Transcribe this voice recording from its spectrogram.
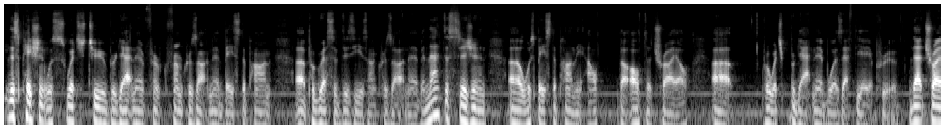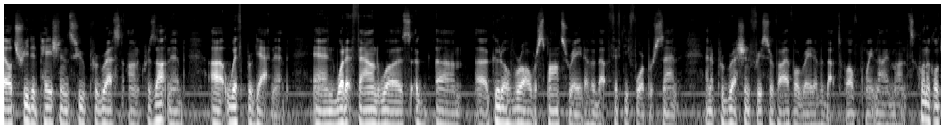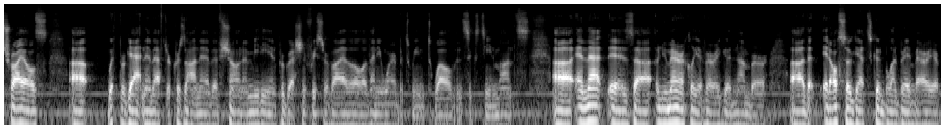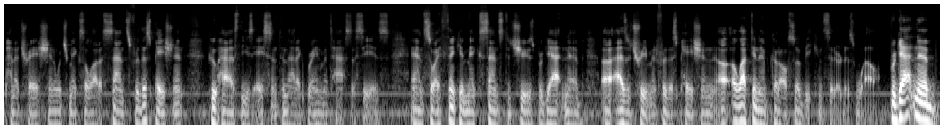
This patient was switched to brigatinib for, from crizotinib based upon uh, progressive disease on crizotinib, and that decision uh, was based upon the, Al the ALTA trial. Uh, for which brigatinib was FDA approved. That trial treated patients who progressed on crizotinib uh, with brigatinib. And what it found was a, um, a, good overall response rate of about 54% and a progression-free survival rate of about 12.9 months. Clinical trials uh, with brigatinib after crizotinib have shown a median progression-free survival of anywhere between 12 and 16 months. Uh, and that is uh, numerically a very good number. Uh, that it also gets good blood-brain barrier penetration, which makes a lot of sense for this patient who has these asymptomatic brain metastases. And so I think it makes sense to choose brigatinib uh, as a treatment for this patient. Uh, alectinib could also be considered as well. Brigatinib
